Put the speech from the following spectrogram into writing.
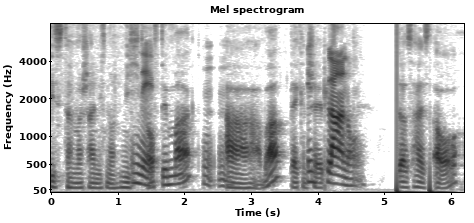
ist dann wahrscheinlich noch nicht Nee. auf dem Markt. Aber Back in In Shape, Planung. das heißt auch,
